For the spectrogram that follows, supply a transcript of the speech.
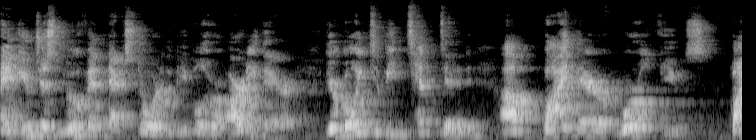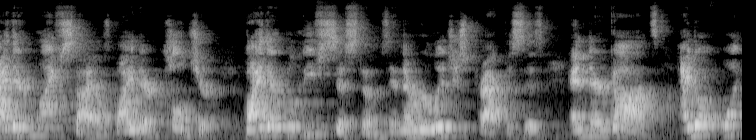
and you just move in next door to the people who are already there, you're going to be tempted um, by their worldviews, by their lifestyles, by their culture, by their belief systems and their religious practices and their gods. I don't want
